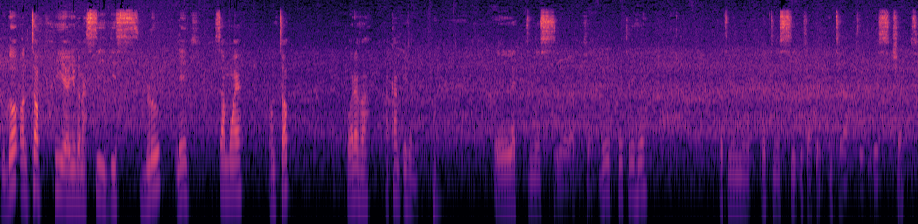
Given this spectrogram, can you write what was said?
You go on top here, you're gonna see this blue link somewhere on top. Whatever. I can't even. Let me see what I can do quickly here. Let me know. Let me see if I can interact with this chat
